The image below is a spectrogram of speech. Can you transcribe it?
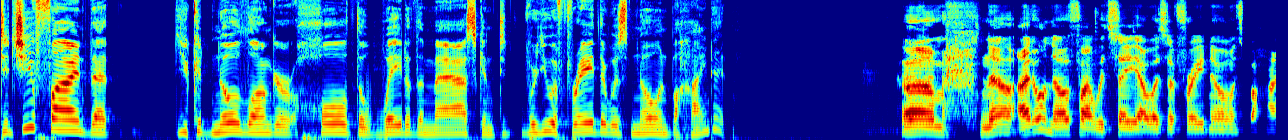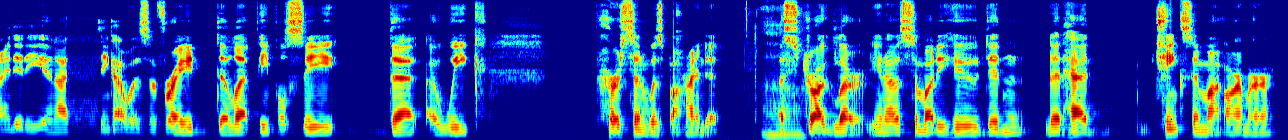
did you find that you could no longer hold the weight of the mask, and did, were you afraid there was no one behind it? Um, no, I don't know if I would say I was afraid no one's behind it, Ian. I think I was afraid to let people see that a weak person was behind it, oh. a struggler, you know, somebody who didn't that had chinks in my armor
